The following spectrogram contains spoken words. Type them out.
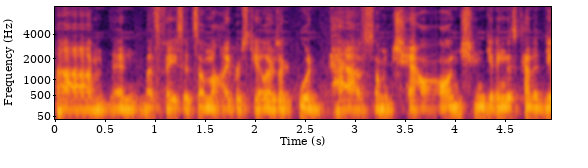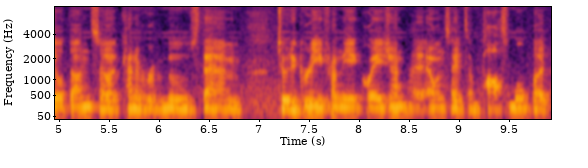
Um, and let's face it, some of the hyperscalers are, would have some challenge in getting this kind of deal done. So it kind of removes them to a degree from the equation. I, I wouldn't say it's impossible, but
